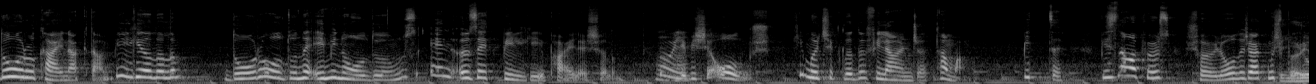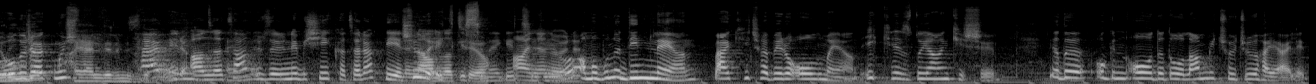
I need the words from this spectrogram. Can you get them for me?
Doğru kaynaktan bilgi alalım. Doğru olduğuna emin olduğumuz en özet bilgiyi paylaşalım. Böyle bir şey olmuş. Kim açıkladı filanca. Tamam. Bitti. Biz ne yapıyoruz? Şöyle olacakmış, böyle Yorum ve olacakmış. Hayallerimiz Her var. bir Evet, anlatan üzerine bir şey katarak diğerini çığ anlatıyor. etkisine getiriyor. Aynen öyle. Ama bunu dinleyen, belki hiç haberi olmayan, ilk kez duyan kişi ya da o gün o odada olan bir çocuğu hayal edin.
